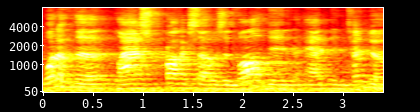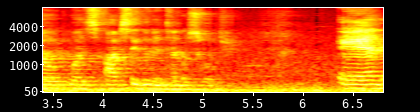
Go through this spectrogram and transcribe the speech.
one of the last products I was involved in at Nintendo was obviously the Nintendo Switch. And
